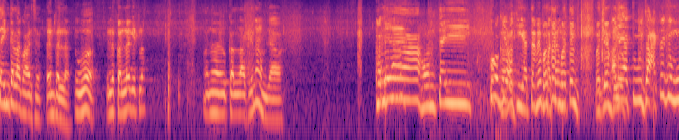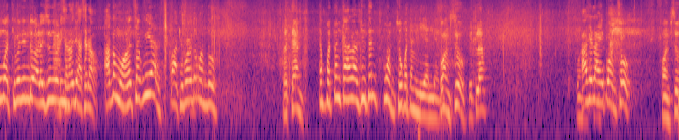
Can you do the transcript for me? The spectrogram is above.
ત્રણ કલાક વાર છે. ત્રણ કલાક? ઓ એટલે કલાક એટલા? અને કલાક ને સમજાવ. અલે હોમતાઈ. હો ગયો. કરો કે યાર તમે પતંગ પતંગ. પતંગ પતંગ અલે તું જાકે કે હું મથી મથી દોડે છું ને વળી. આ તો મોણ શકું યાર. પાછી પડે તો મન પતંગ. એ પતંગ કાલ આલશું તને પાંચસો પતંગ લઈ આલ લે. પાંચસો? એટલા? આ છે લાઈ પાંચસો. પાંચસો?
